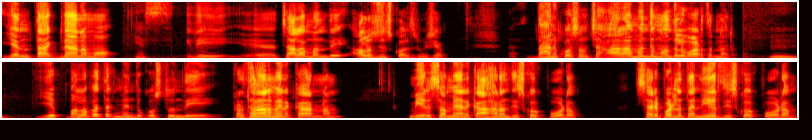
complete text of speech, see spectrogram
ఎంత అజ్ఞానమో ఇది చాలామంది ఆలోచించుకోవాల్సిన విషయం. దానికోసం చాలామంది మందులు వాడుతున్నారు. మలబద్ధకం ఎందుకు వస్తుంది? ప్రధానమైన కారణం మీరు సమయానికి ఆహారం తీసుకోకపోవడం సరిపడినంత నీరు తీసుకోకపోవడం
